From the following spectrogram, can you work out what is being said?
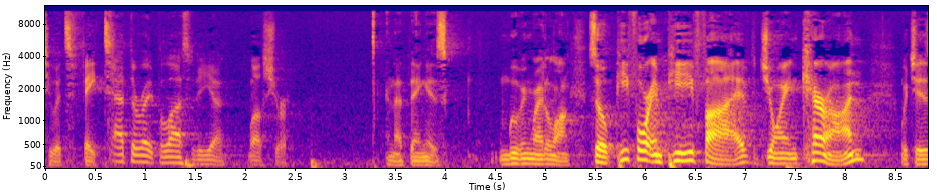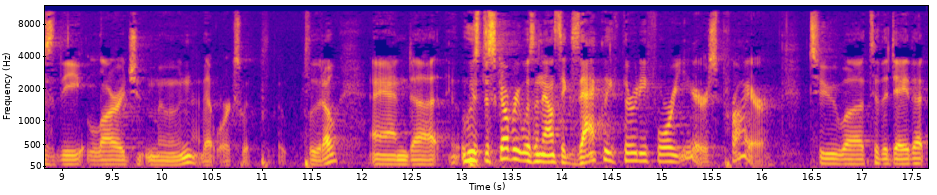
to its fate. At the right velocity, yeah. Well, sure. And that thing is moving right along. So P4 and P5 join Charon, which is the large moon that works with Pl- Pluto, and uh, whose discovery was announced exactly 34 years prior to, uh, to the day that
